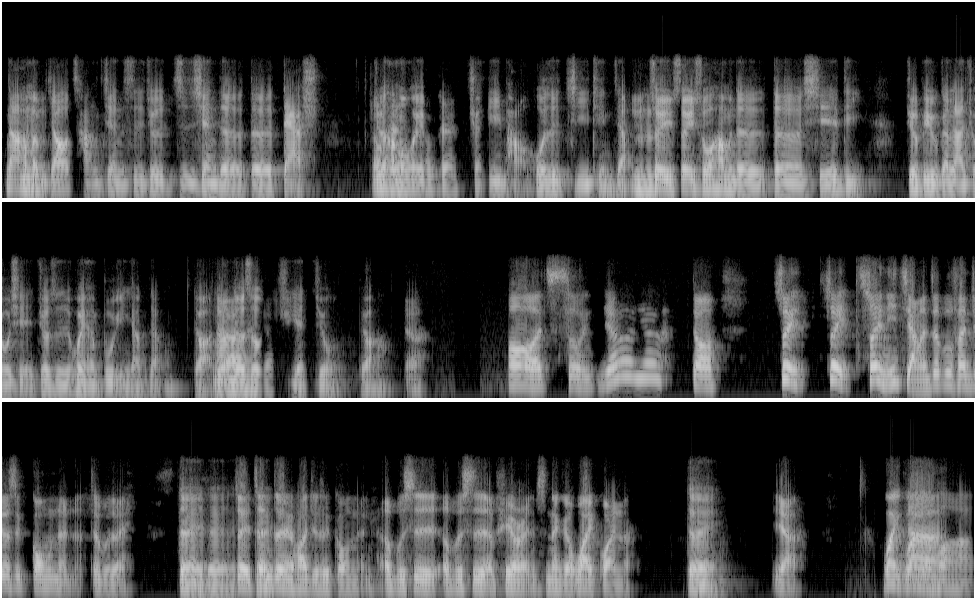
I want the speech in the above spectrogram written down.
那他们比较常见的是就是直线的的 dash，就是他们会全力跑或者是急停这样。所以所以说他们的的鞋底。就比如跟篮球鞋就是会很不一样，这样对吧？那那个时候去研究，对吧？对啊。哦，so yeah yeah，对啊。所以所以所以你讲的这部分就是功能了，对不对？对对。所以针对的话就是功能，而不是而不是 appearance 那个外观了。对，yeah。外观的话，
